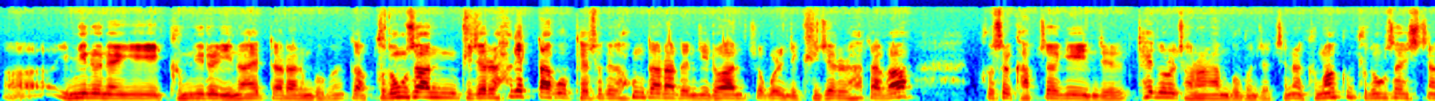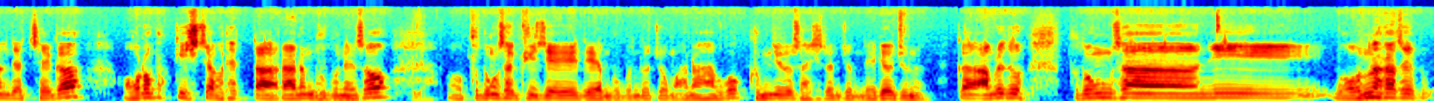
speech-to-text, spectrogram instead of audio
어, 인민은행이 금리를 인하했다라는 부분, 그러니까 부동산 규제를 하겠다고 계속해서 헝다라든지 이러한 쪽을 이제 규제를 하다가 그것을 갑자기 이제 태도를 전환한 부분 자체는 그만큼 부동산 시장 자체가 얼어붙기 시작을 했다라는 음. 부분에서 네. 어, 부동산 규제에 대한 부분도 좀 완화하고 금리도 사실은 좀 내려주는. 그러니까 아무래도 부동산이 뭐 어느 나라도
